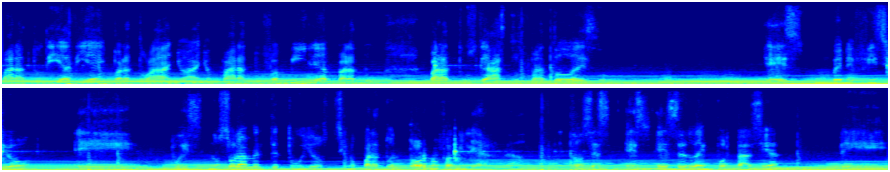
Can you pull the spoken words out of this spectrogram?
para tu día a día y para tu año a año, para tu familia, para, tu, para tus gastos, para todo eso. Es un beneficio, eh, pues no solamente tuyo, sino para tu entorno familiar. Entonces, es, esa es la importancia de,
